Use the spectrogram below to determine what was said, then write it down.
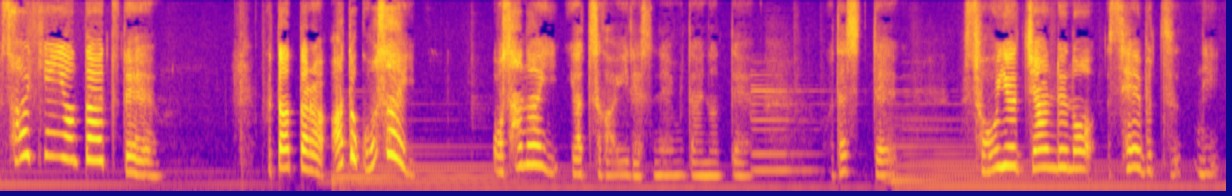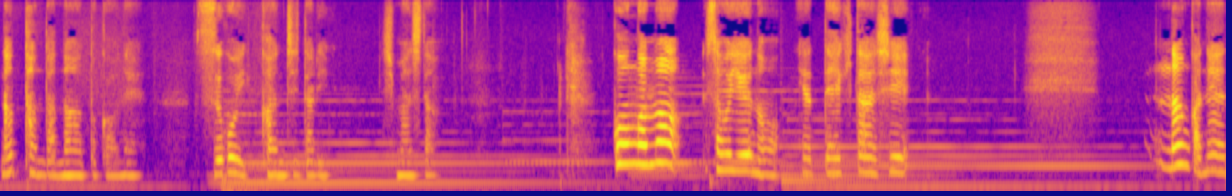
最近やったやつで、歌ったら、あと5歳、幼いやつがいいですね、みたいになって。私ってそういうジャンルの生物になったんだなとかをねすごい感じたりしました。今後もそういうのをやっていきたいしなんかね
